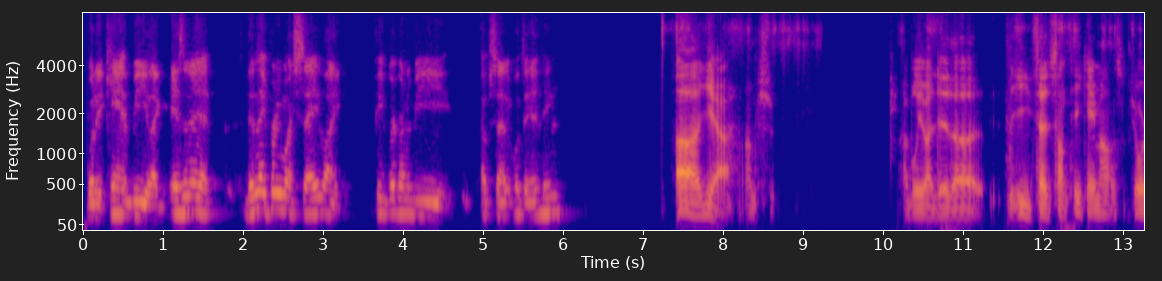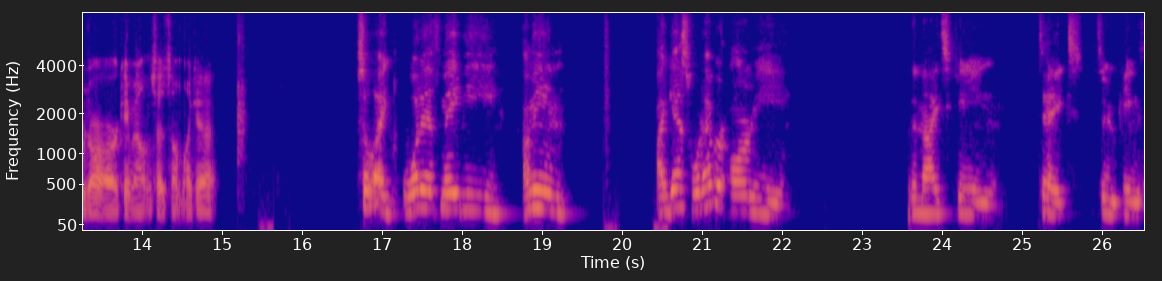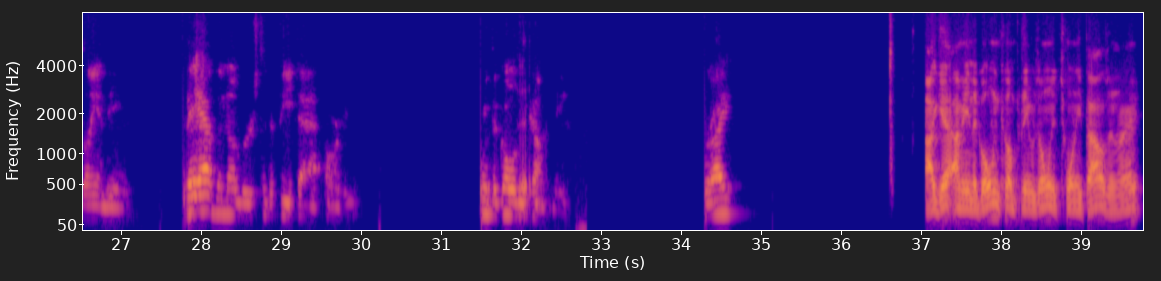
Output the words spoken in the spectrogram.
But it can't be like, isn't it? Didn't they pretty much say like people are gonna be upset with the ending? Uh, yeah, I'm sure. I believe I did. Uh, he said something. He came out. George R. R. came out and said something like that. So like, what if maybe? I mean, I guess whatever army the Night's King takes to King's Landing, they have the numbers to defeat that army with the Golden Company, right? I get. I mean, the Golden Company was only twenty thousand, right?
